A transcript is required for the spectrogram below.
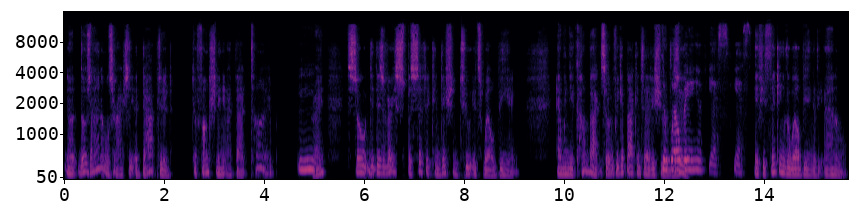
Now, those animals are actually adapted to functioning at that time, mm. right? So th- there's a very specific condition to its well-being. And when you come back, so if we get back into that issue the of the well-being zoo, of yes, yes. If you're thinking of the well-being of the animal,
